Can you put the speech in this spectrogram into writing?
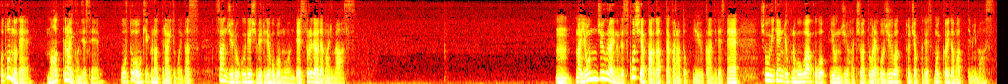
ほとんどね、回ってない感じですね。音は大きくなってないと思います。36デシベルでほぼ無音です。それでは黙ります。うん。まあ40ぐらいなんで少しやっぱ上がったかなという感じですね。消費電力の方はここ 48W ぐらい 50W 弱です。もう一回黙ってみます。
